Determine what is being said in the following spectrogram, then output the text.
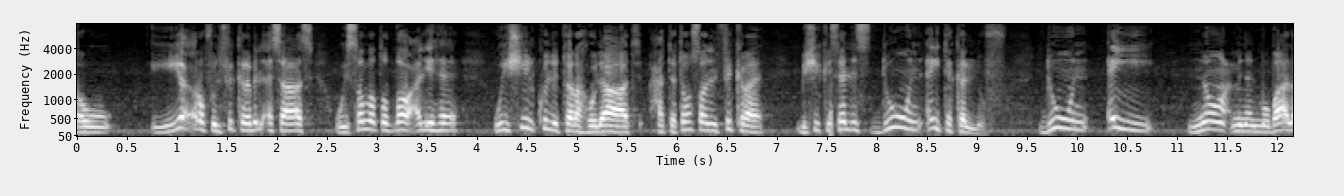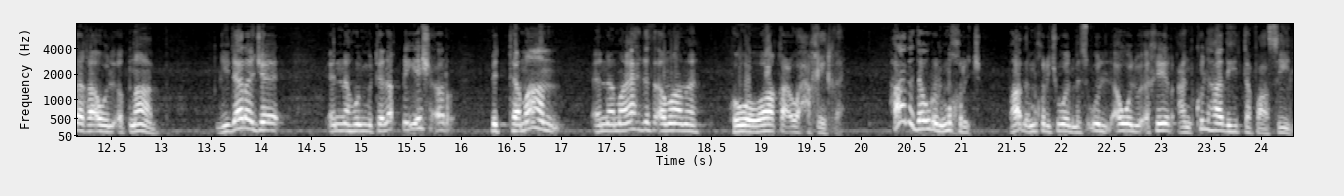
أو يعرف الفكرة بالأساس ويسلط الضوء عليها ويشيل كل الترهلات حتى توصل الفكرة بشكل سلس دون أي تكلف. دون أي نوع من المبالغة أو الإطناب لدرجة أنه المتلقي يشعر بالتمام أن ما يحدث أمامه هو واقع وحقيقة. هذا دور المخرج. هذا المخرج هو المسؤول الأول والأخير عن كل هذه التفاصيل.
